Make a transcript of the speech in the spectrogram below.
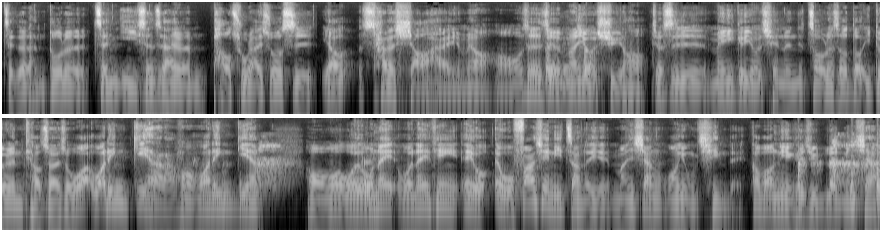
这个很多的争议，甚至还有人跑出来说是要他的小孩有没有？哦，我真的觉得蛮有趣哈，就是每一个有钱人走的时候，都一堆人跳出来说：“我我领家了哈，我领家。”哦，我我我那我那一天，哎我哎，我发现你长得也蛮像王永庆的，搞不好你也可以去认一下。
